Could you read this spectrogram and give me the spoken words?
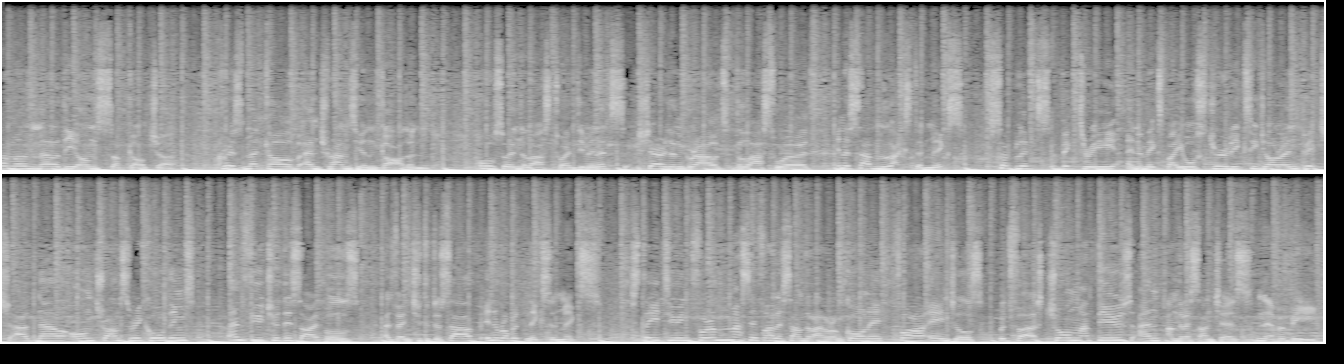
Summer melody on Subculture. Chris Metcalfe and Transient Garden. Also in the last 20 minutes, Sheridan Grout, The Last Word, in a Sam Laxton mix, Suplift's Victory in a mix by yours truly, XiJaro and Pitch, out now on Trance Recordings, and Future Disciples, Adventure to the South in a Robert Nickson mix. Stay tuned for a massive Alessandra Roncone for our Angels, but first Sean Matthews and Andres Sanchez, Never Be.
